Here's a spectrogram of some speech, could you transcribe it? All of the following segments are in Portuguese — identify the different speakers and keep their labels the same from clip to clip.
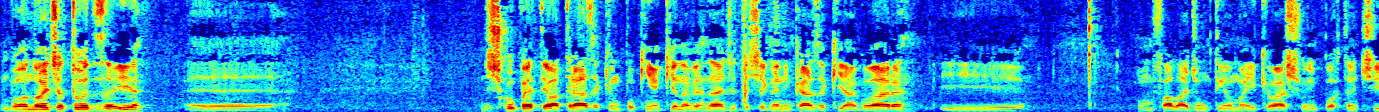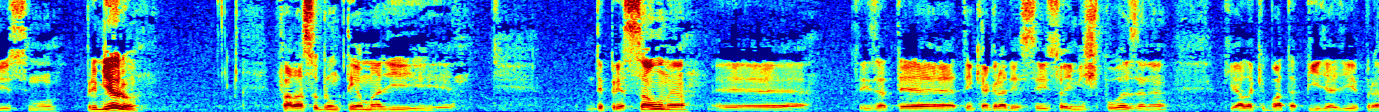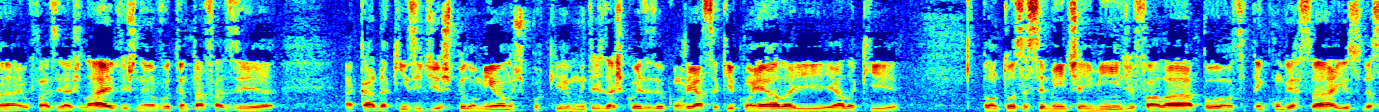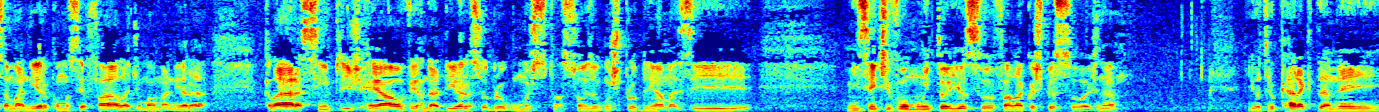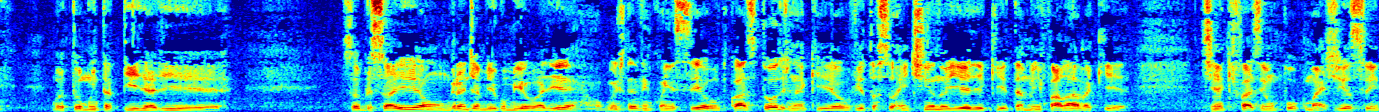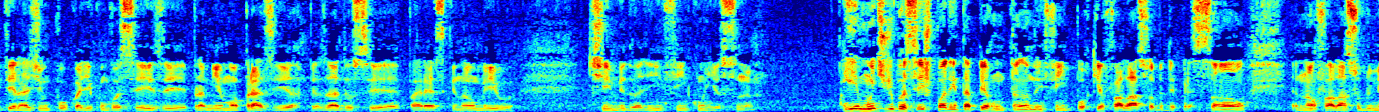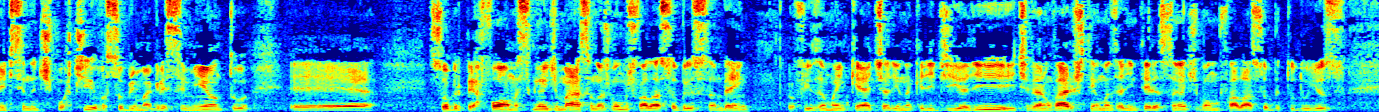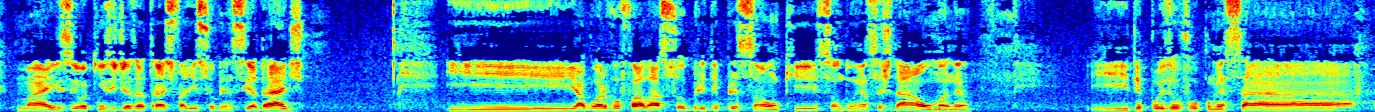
Speaker 1: Boa noite a todos aí. É... Desculpa até o atraso aqui um pouquinho aqui, na verdade, estou chegando em casa aqui agora e vamos falar de um tema aí que eu acho importantíssimo. Primeiro, falar sobre um tema ali, depressão, né? É... Vocês até têm que agradecer isso aí, minha esposa, né? Que ela que bota pilha ali para eu fazer as lives, né? Vou tentar fazer a cada 15 dias pelo menos, porque muitas das coisas eu converso aqui com ela e ela que plantou essa semente em mim de falar, pô, você tem que conversar isso dessa maneira como você fala, de uma maneira clara, simples, real, verdadeira sobre algumas situações, alguns problemas e me incentivou muito a isso, falar com as pessoas, né? E outro cara que também botou muita pilha ali sobre isso aí. É um grande amigo meu ali, alguns devem conhecer, ou quase todos, né? Que é o Vitor Sorrentino e ele que também falava que tinha que fazer um pouco mais disso interagir um pouco ali com vocês. E para mim é um maior prazer, apesar de eu ser, parece que não, meio tímido ali, enfim, com isso, né? E muitos de vocês podem estar perguntando, enfim, por que falar sobre depressão, não falar sobre medicina desportiva, sobre emagrecimento, é, sobre performance, ganho de massa, nós vamos falar sobre isso também. Eu fiz uma enquete ali naquele dia ali e tiveram vários temas ali interessantes, vamos falar sobre tudo isso. Mas eu há 15 dias atrás falei sobre ansiedade e agora vou falar sobre depressão, que são doenças da alma, né? E depois eu vou começar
